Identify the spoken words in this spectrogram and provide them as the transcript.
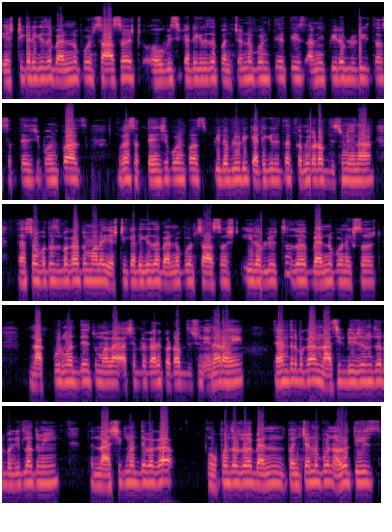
एस टी कॅटेगरीचा ब्याण्णव पॉईंट सहासष्ट ओबीसी कॅटेगरीचा पंच्याण्णव पॉईंट तेहतीस आणि पीडब्ल्यू डीचा सत्याऐंशी पॉईंट पाच. बघा सत्याऐंशी पॉईंट पाच पीडब्ल्यू डी कॅटेगरीचा कमी कट ऑफ दिसून येणार. त्यासोबतच बघा तुम्हाला एस टी कॅटेगरीचा ब्याण्णव पॉईंट सहासष्ट ई डब्ल्यूचा जो ब्याण्णव पॉईंट एकसष्ट. नागपूरमध्ये तुम्हाला अशा प्रकारे कट ऑफ दिसून येणार आहे. त्यानंतर बघा नाशिक डिव्हिजन जर बघितला तुम्ही तर नाशिकमध्ये बघा ओपनचा जो आहे ब्याण्णव पंच्याण्णव पॉईंट अडतीस.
